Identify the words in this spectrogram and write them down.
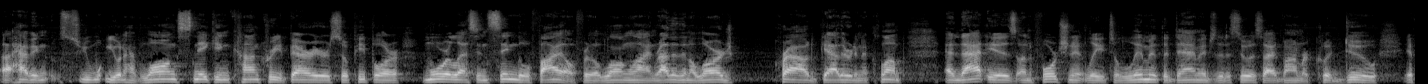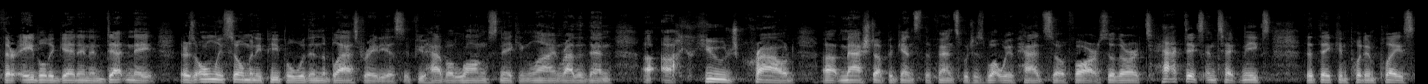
uh, having, you, you want to have long, snaking concrete barriers so people are more or less in single file for the long line rather than a large crowd gathered in a clump and that is, unfortunately, to limit the damage that a suicide bomber could do if they're able to get in and detonate. There's only so many people within the blast radius if you have a long snaking line rather than a, a huge crowd uh, mashed up against the fence, which is what we've had so far. So there are tactics and techniques that they can put in place.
